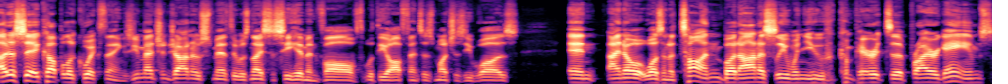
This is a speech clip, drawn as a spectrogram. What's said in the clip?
I'll just say a couple of quick things. You mentioned Jonnu Smith. It was nice to see him involved with the offense as much as he was. And I know it wasn't a ton, but honestly, when you compare it to prior games,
